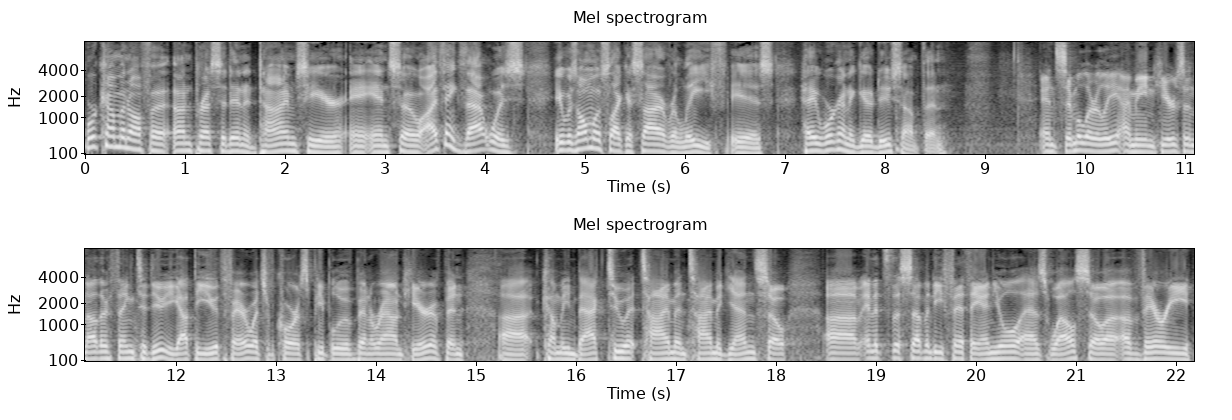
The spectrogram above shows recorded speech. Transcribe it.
we're coming off of unprecedented times here and, and so I think that was it was almost like a sigh of relief is hey we're going to go do something and similarly, I mean, here's another thing to do. You got the youth fair, which of course people who have been around here have been uh, coming back to it time and time again. So, um, and it's the 75th annual as well. So a, a very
